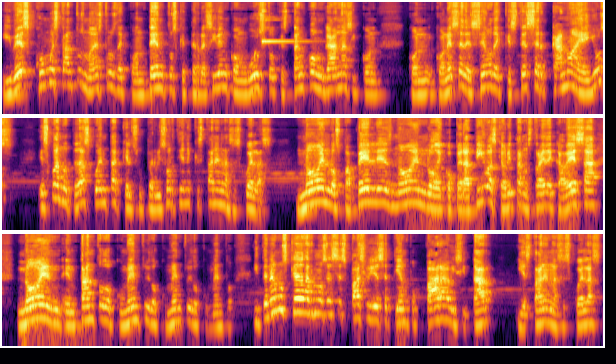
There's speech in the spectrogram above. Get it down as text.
y ves cómo están tus maestros de contentos, que te reciben con gusto, que están con ganas y con, con, con ese deseo de que estés cercano a ellos, es cuando te das cuenta que el supervisor tiene que estar en las escuelas no en los papeles, no en lo de cooperativas que ahorita nos trae de cabeza, no en, tanto documento y documento y documento. Y tenemos que darnos ese espacio y ese tiempo para visitar y estar en las escuelas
